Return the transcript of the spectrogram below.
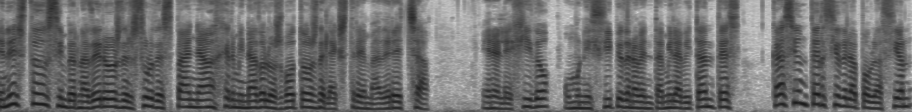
En estos invernaderos del sur de España han germinado los votos de la extrema derecha. En el Ejido, un municipio de 90.000 habitantes, casi un tercio de la población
